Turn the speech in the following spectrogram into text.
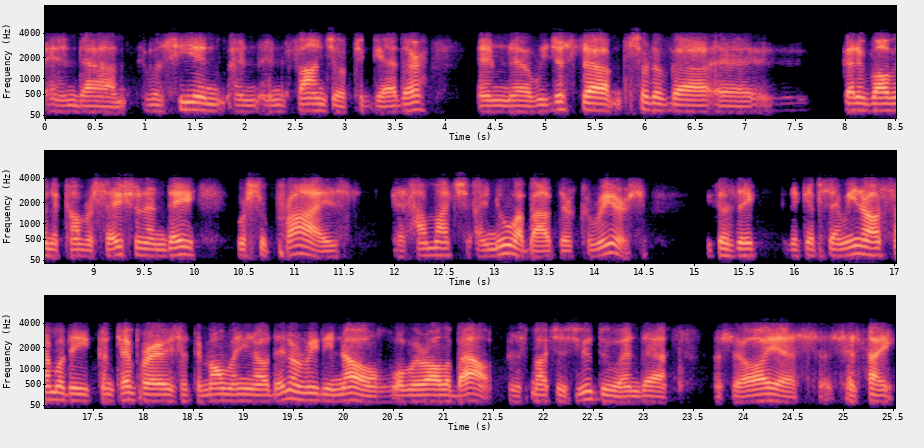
and um, it was he and, and, and Fangio together, and uh, we just uh, sort of uh, uh, got involved in a conversation, and they were surprised at how much I knew about their careers, because they they kept saying, you know, some of the contemporaries at the moment, you know, they don't really know what we're all about as much as you do, and uh, I said, oh yes, I said I.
